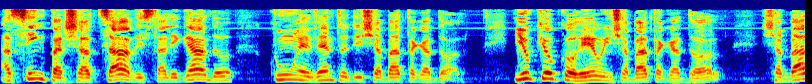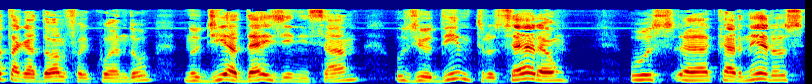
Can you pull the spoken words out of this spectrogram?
Assim, Parshat Tzav está ligado com o evento de Shabbat Agadol. E o que ocorreu em Shabbat Agadol? Shabbat Agadol foi quando, no dia 10 de Nissan, os Yudim trouxeram os uh, carneiros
